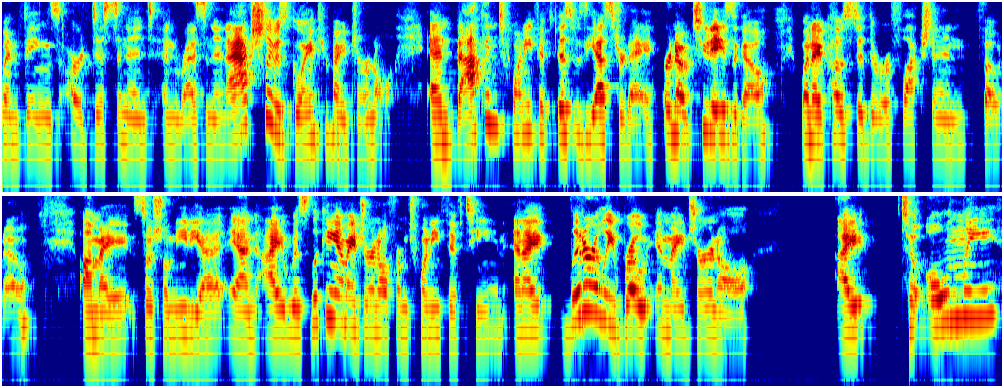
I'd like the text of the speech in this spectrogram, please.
when things are dissonant and resonant. I actually was going through my journal and back in 2015, this was yesterday, or no, two days ago, when I posted the reflection photo on my social media. And I was looking at my journal from 2015 and I literally wrote in my journal, I to only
